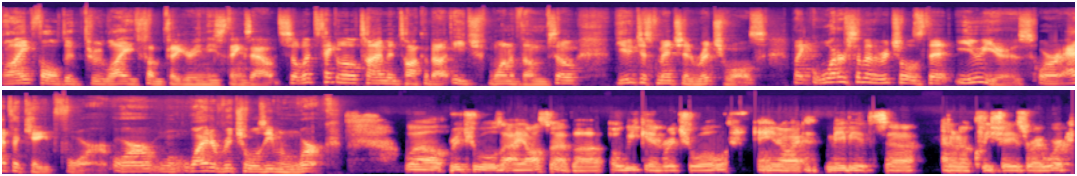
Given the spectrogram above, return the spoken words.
blindfolded through life, I'm figuring these things out. So let's take a little time and talk about each one of them. So you just mentioned rituals. Like, what are some of the rituals that you use or advocate for, or why do rituals even work? Well, rituals, I also have a, a weekend ritual. And, you know, I, maybe it's, uh, I don't know, cliche is the right word.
